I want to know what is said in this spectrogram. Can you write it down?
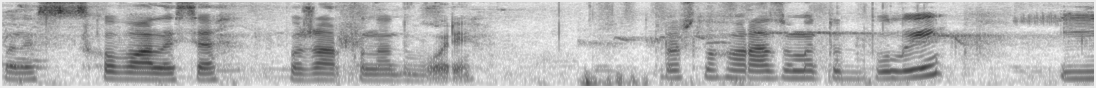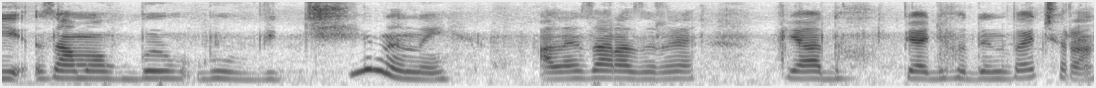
Вони сховалися в пожарку на дворі. Прошлого разу ми тут були, і замок був, був відчинений, але зараз вже 5, 5 годин вечора,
